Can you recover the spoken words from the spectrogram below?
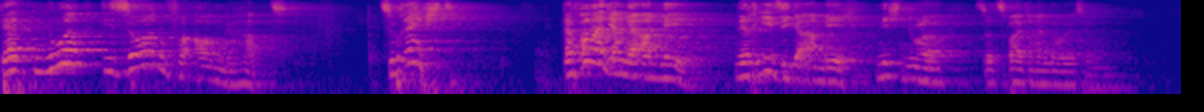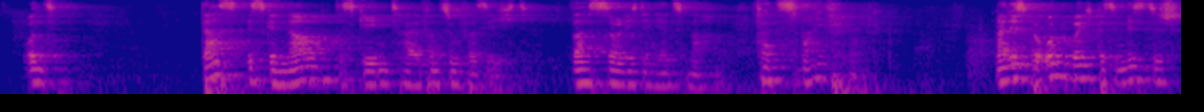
Der hat nur die Sorgen vor Augen gehabt. Zu Recht. Da war ja eine Armee, eine riesige Armee, nicht nur so zwei, drei Leute. Und das ist genau das Gegenteil von Zuversicht. Was soll ich denn jetzt machen? Verzweiflung. Man ist beunruhigt, pessimistisch,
